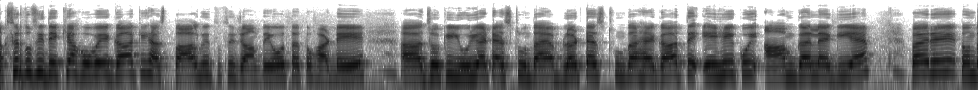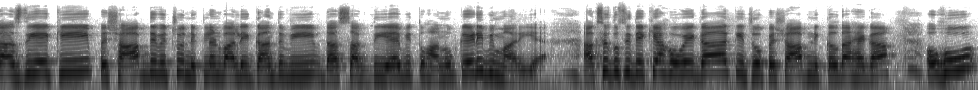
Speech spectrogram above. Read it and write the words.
ਅਕਸਰ ਤੁਸੀਂ ਦੇਖਿਆ ਹੋਵੇਗਾ ਕਿ ਹਸਪਤਾਲ ਵਿੱਚ ਤੁਸੀਂ ਜਾਂਦੇ ਹੋ ਤਾਂ ਤੁਹਾਡੇ ਜੋ ਕਿ ਯੂਰੀਆ ਟੈਸਟ ਹੁੰਦਾ ਹੈ, ਬਲੱਡ ਟੈਸਟ ਹੁੰਦਾ ਹੈਗਾ ਤੇ ਇਹ ਕੋਈ ਆਮ ਗੱਲ ਹੈਗੀ ਹੈ। ਪਰ ਤੁਹਾਨੂੰ ਦੱਸ ਦਈਏ ਕਿ ਪਿਸ਼ਾਬ ਦੇ ਵਿੱਚੋਂ ਨਿਕਲਣ ਵਾਲੀ ਗੰਧ ਵੀ ਦੱਸ ਸਕਦੀ ਹੈ ਵੀ ਤੁਹਾਨੂੰ ਕਿਹੜੀ ਬਿਮਾਰੀ ਹੈ। ਅਕਸਰ ਤੁਸੀਂ ਦੇਖਿਆ ਹੋਵੇਗਾ ਕਿ ਜੋ ਪਿਸ਼ਾਬ ਨਿਕਲਦਾ ਹੈਗਾ, ਉਹ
